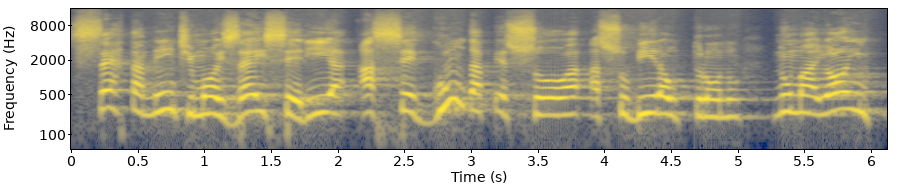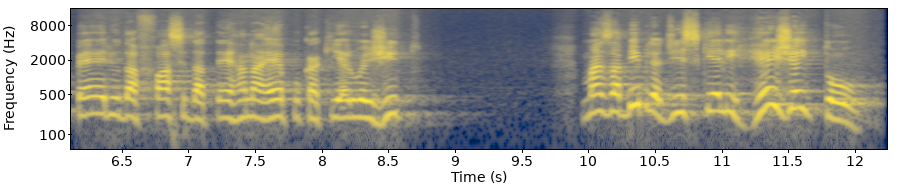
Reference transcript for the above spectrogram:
Certamente Moisés seria a segunda pessoa a subir ao trono no maior império da face da terra na época, que era o Egito. Mas a Bíblia diz que ele rejeitou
